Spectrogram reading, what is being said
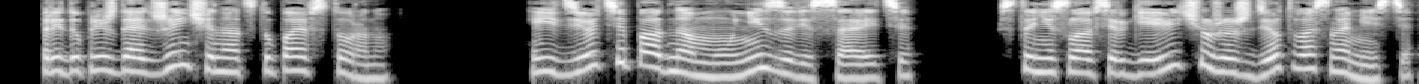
— предупреждает женщина, отступая в сторону. «Идете по одному, не зависаете. Станислав Сергеевич уже ждет вас на месте.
